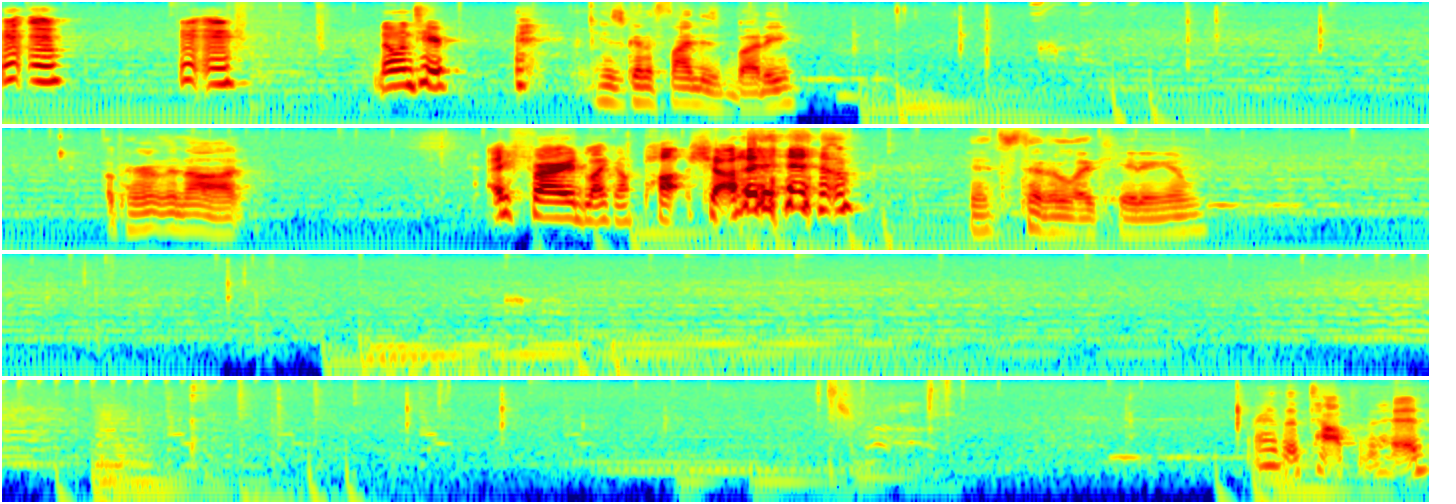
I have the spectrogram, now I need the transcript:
Mm-mm. Mm-mm. No one's here. He's gonna find his buddy. Apparently not. I fired like a pot shot at him. Instead of like hitting him. Right at the top of the head.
